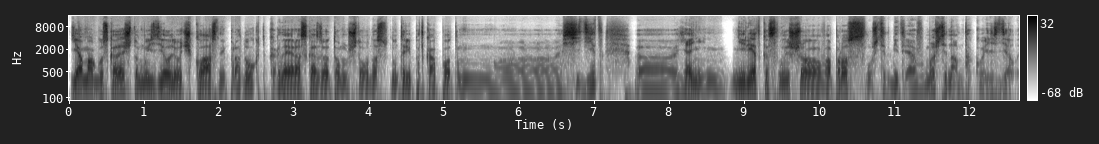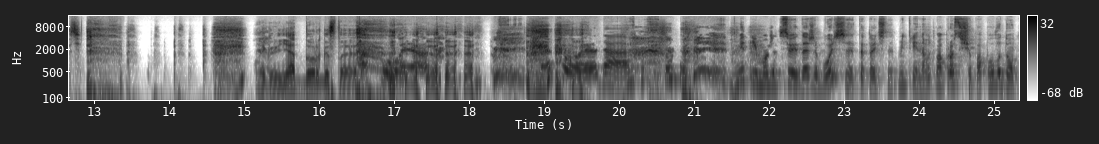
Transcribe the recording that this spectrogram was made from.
Я могу сказать, что мы сделали очень классный продукт. Когда я рассказываю о том, что у нас внутри под капотом э, сидит, э, я не- нередко слышу вопрос, слушайте, Дмитрий, а вы можете нам такое сделать? Я говорю, я дорого стою. Такое. Такое, да. Дмитрий может все и даже больше, это точно, Дмитрий. Но вот вопрос еще по поводу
